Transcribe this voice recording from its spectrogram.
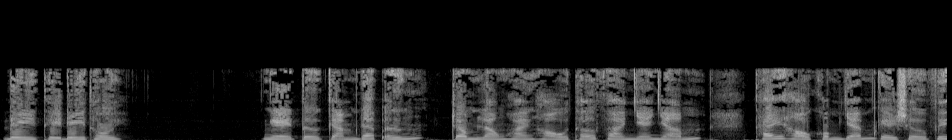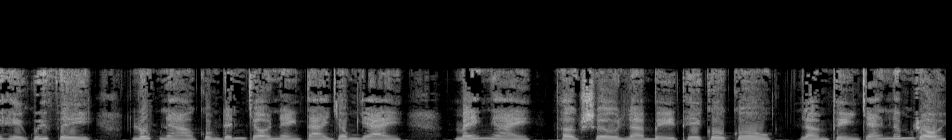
Đi thì đi thôi. Nghe tự cảm đáp ứng trong lòng hoàng hậu thở phào nhẹ nhõm, thái hậu không dám gây sự với hi quý phi, lúc nào cũng đến chỗ nàng ta dông dài. Mấy ngày, thật sự là bị thi cô cô làm phiền chán lắm rồi.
